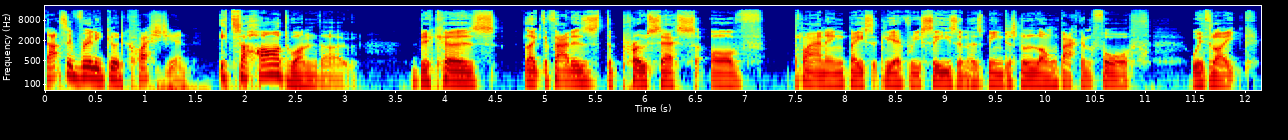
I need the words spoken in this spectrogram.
That's a really good question. It's a hard one though, because like that is the process of planning basically every season has been just a long back and forth with like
